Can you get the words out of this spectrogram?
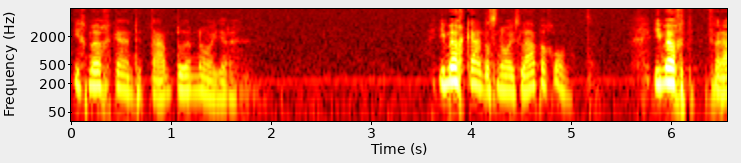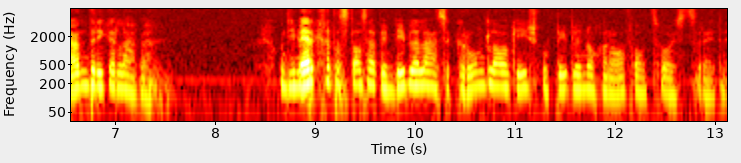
ich möchte gerne den Tempel erneuern. Ich möchte gerne, dass neues Leben kommt. Ich möchte Veränderung erleben. Und ich merke, dass das auch beim Bibellesen Grundlage ist, wo die Bibel nachher anfängt, zu uns zu reden.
